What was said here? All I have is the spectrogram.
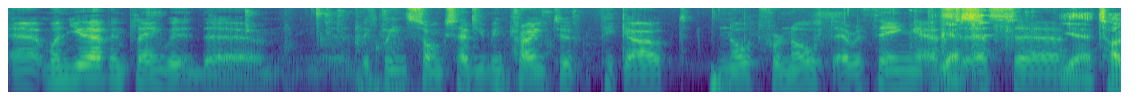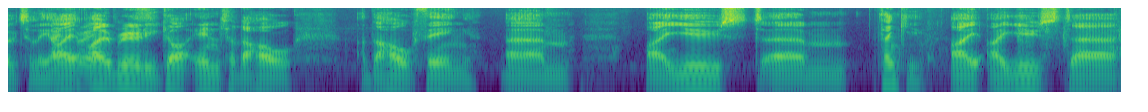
Uh, when you have been playing with the um, the Queen songs, have you been trying to pick out note for note everything as Yes. as uh, Yeah, totally. I, I really got into the whole the whole thing. Um, I used um, thank you. I I used uh,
